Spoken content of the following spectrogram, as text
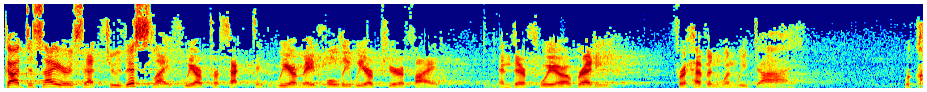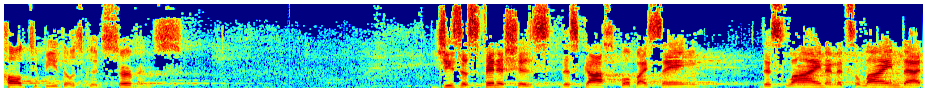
God desires that through this life we are perfected, we are made holy, we are purified, and therefore we are ready for heaven when we die. We're called to be those good servants. Jesus finishes this gospel by saying this line, and it's a line that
